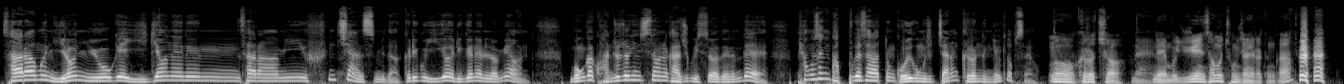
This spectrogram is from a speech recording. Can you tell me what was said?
사람은 이런 유혹에 이겨내는 사람이 흔치 않습니다. 그리고 이걸 이겨내려면 뭔가 관조적인 시선을 가지고 있어야 되는데 평생 바쁘게 살았던 고위공직자는 그런 능력이 없어요. 어, 그렇죠. 네. 네, 뭐 유엔 사무총장이라든가.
